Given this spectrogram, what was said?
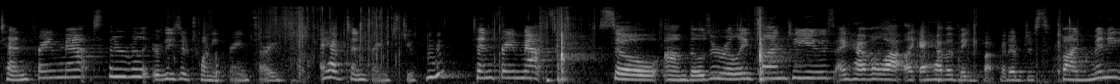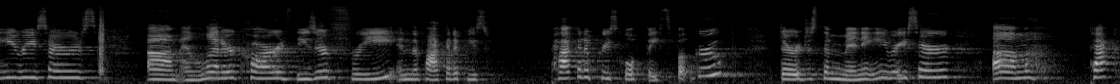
10 frame mats that are really, or these are 20 frames, sorry. I have 10 frames too. 10 frame mats. So um, those are really fun to use. I have a lot, like I have a big bucket of just fun mini erasers um, and letter cards. These are free in the Pocket of, Peace, Pocket of Preschool Facebook group. They're just the mini eraser um, pack.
